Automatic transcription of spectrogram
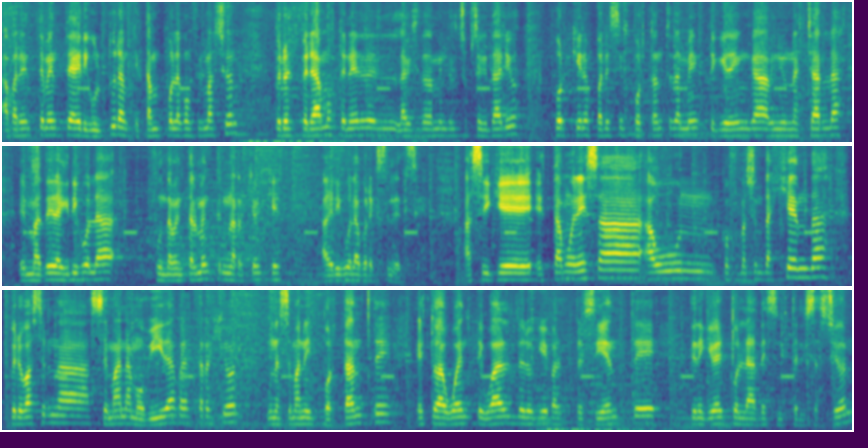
aparentemente de Agricultura, aunque estamos por la confirmación, pero esperamos tener la visita también del subsecretario porque nos parece importante también que venga a venir una charla en materia agrícola fundamentalmente en una región que es agrícola por excelencia. Así que estamos en esa aún confirmación de agenda, pero va a ser una semana movida para esta región, una semana importante. Esto da cuenta igual de lo que para el presidente tiene que ver con la descentralización,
